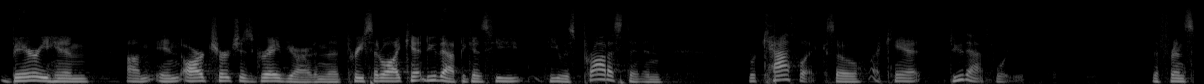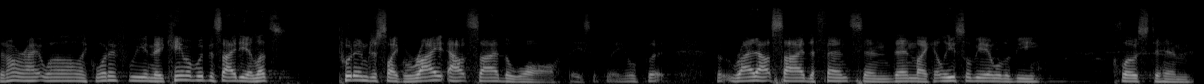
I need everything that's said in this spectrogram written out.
bury him um, in our church's graveyard? And the priest said, Well, I can't do that because he, he was Protestant and we're Catholic, so I can't do that for you. The friend said, All right, well, like, what if we, and they came up with this idea, let's put him just like right outside the wall, basically. We'll put right outside the fence, and then like at least we'll be able to be close to him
